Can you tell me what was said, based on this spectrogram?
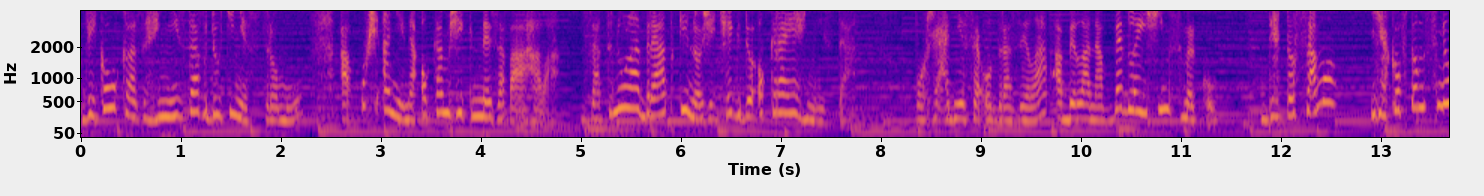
vykoukla z hnízda v dutině stromu a už ani na okamžik nezaváhala. Zatnula drápky nožiček do okraje hnízda. Pořádně se odrazila a byla na vedlejším smrku. Jde to samo, jako v tom snu,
